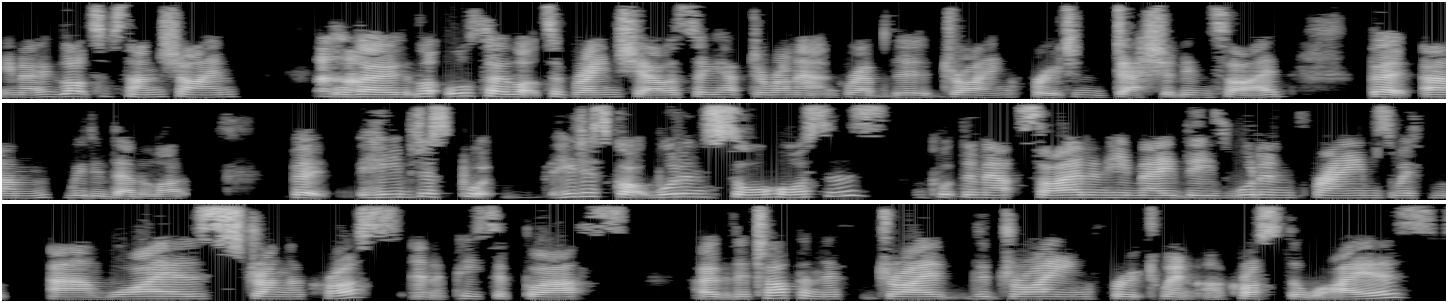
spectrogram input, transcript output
You know, lots of sunshine, Uh-huh. although also lots of rain showers. So you have to run out and grab the drying fruit and dash it inside. But, um, we did that a lot. But he just put, he just got wooden sawhorses, put them outside and he made these wooden frames with, um, wires strung across and a piece of glass over the top and the dry, the drying fruit went across the wires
